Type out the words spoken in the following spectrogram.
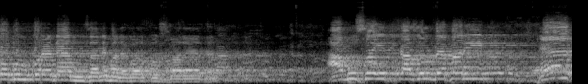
কবুল করে নেন, জানে মানে বাড়ায় দেন। আবু সাইদ কাজল ব্যাপারী, এক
